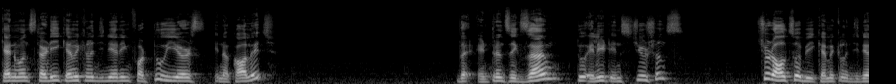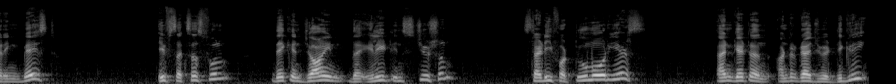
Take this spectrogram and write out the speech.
Can one study chemical engineering for 2 years in a college? The entrance exam to elite institutions should also be chemical engineering based. If successful, they can join the elite institution, study for 2 more years and get an undergraduate degree.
